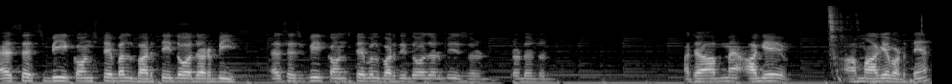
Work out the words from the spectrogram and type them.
एस एस बी कॉन्स्टेबल भर्ती 2020 एस एस बी कॉन्स्टेबल भर्ती 2020 अच्छा अब मैं आगे, हम आगे बढ़ते हैं।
